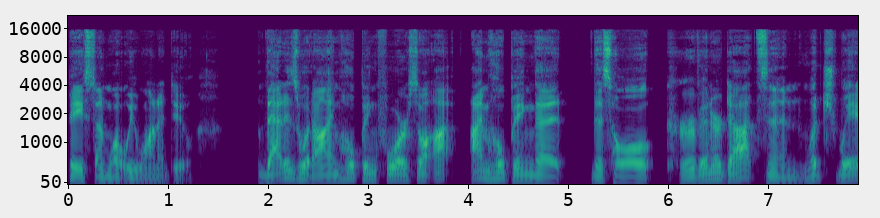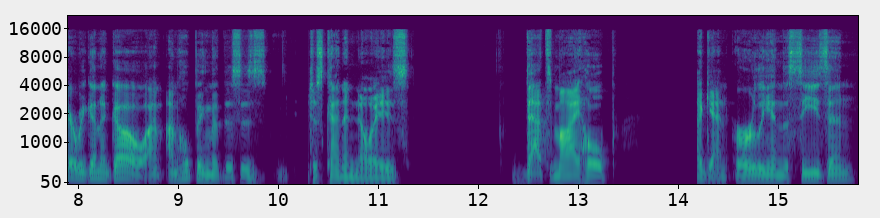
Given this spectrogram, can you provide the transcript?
based on what we want to do. That is what I'm hoping for. So I, I'm hoping that this whole Kervin or Dotson, which way are we going to go? I'm, I'm hoping that this is just kind of noise. That's my hope. Again, early in the season,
